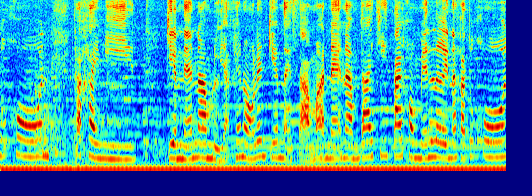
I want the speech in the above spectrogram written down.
ทุกคนถ้าใครมีเกมแนะนำหรืออยากให้น้องเล่นเกมไหนสามารถแนะนำได้ที่ใต้คอมเมนต์เลยนะคะ ทุกคน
